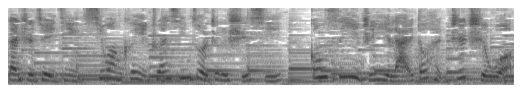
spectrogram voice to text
但是最近希望可以专心做这个实习。公司一直以来都很支持我，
